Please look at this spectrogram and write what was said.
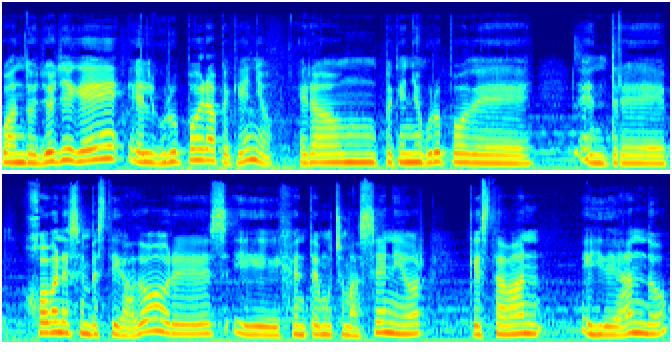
Cuando yo llegué, el grupo era pequeño, era un pequeño grupo de entre jóvenes investigadores y gente mucho más senior que estaban ideando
